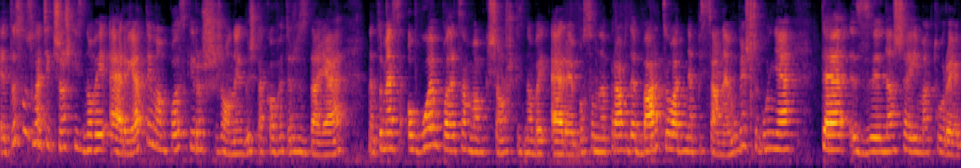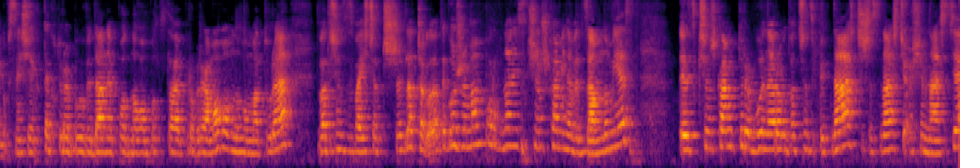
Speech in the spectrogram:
E, to są, słuchajcie, książki z nowej ery. Ja tutaj mam polski rozszerzony, gdyż takowy też zdaję. Natomiast ogółem polecam Wam książki z nowej ery, bo są naprawdę bardzo ładnie napisane. Mówię szczególnie te z naszej matury, jakby w sensie te, które były wydane pod nową podstawę programową, nową maturę 2023. Dlaczego? Dlatego, że mam porównanie z książkami, nawet za mną jest, y, z książkami, które były na rok 2015, 16, 18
